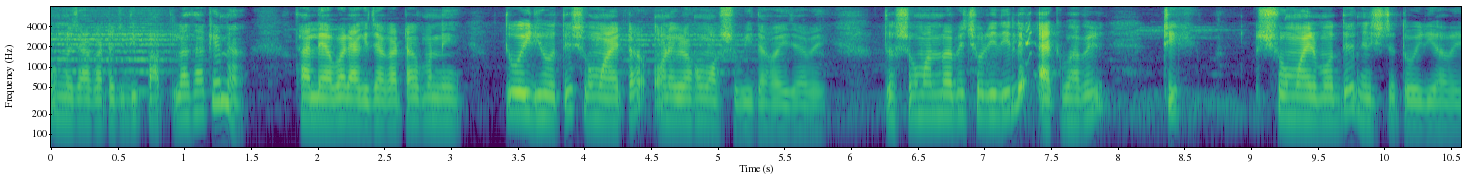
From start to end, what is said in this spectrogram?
কোনো জায়গাটা যদি পাতলা থাকে না, তাহলে আবার এক জায়গাটা মানে তৈরি হতে সময়টা অনেক রকম অসুবিধা হয়ে যাবে। তো সমানভাবে ছড়িয়ে দিলে একভাবে ঠিক সময়ের মধ্যে জিনিসটা তৈরি হবে।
